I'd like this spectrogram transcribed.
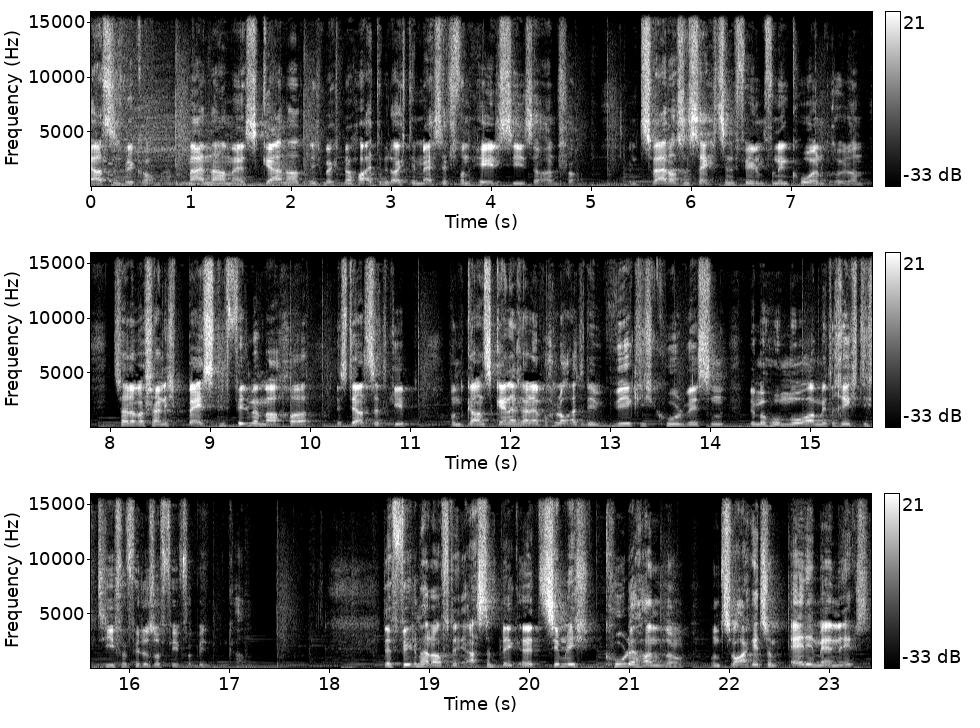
Herzlich willkommen. Mein Name ist Gernot und ich möchte mir heute mit euch die Message von Hail Caesar anschauen. Im 2016 Film von den Coen-Brüdern. Zwei der wahrscheinlich besten Filmemacher, die es derzeit gibt und ganz generell einfach Leute, die wirklich cool wissen, wie man Humor mit richtig tiefer Philosophie verbinden kann. Der Film hat auf den ersten Blick eine ziemlich coole Handlung. Und zwar geht es um Eddie Mannix,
